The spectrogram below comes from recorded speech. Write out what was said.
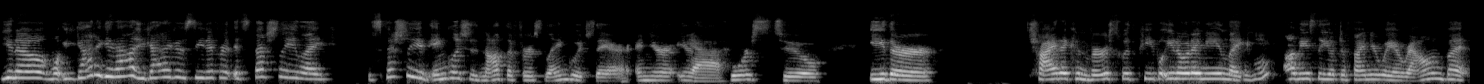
you know well, you got to get out you got to go see different especially like especially if english is not the first language there and you're you're yeah. forced to either try to converse with people you know what i mean like mm-hmm. obviously you have to find your way around but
